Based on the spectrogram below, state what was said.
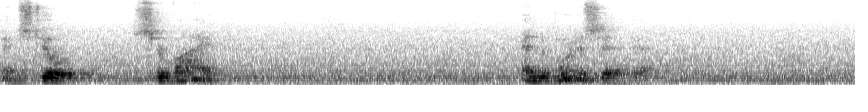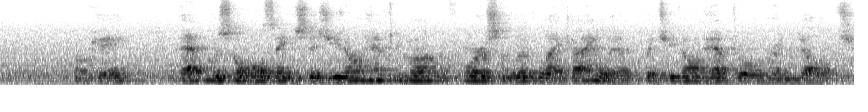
and still survive. And the Buddha said that. Okay? That was the whole thing. He says you don't have to go out in the forest and live like I live, but you don't have to overindulge.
